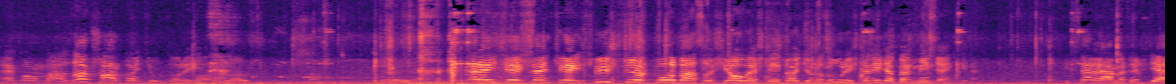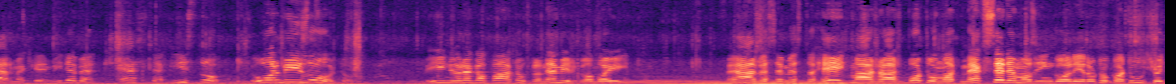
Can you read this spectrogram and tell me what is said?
Megvan már, zak sarkantyút a rész. Szerencsés, lencsés, füstölt, kolbászos jó estét adjon az Úristen ideben mindenkinek. És szerelmetes gyermekeim, ideben eztek, isztok, dorbízoltok. Vín öregapátokra nem is gabaitok. Felveszem ezt a hét mázsás botomat, megszedem az ingallérotokat úgy, hogy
